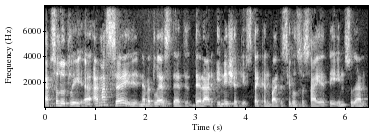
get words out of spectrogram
Absolutely. Uh, I must say, nevertheless, that there are initiatives taken by the civil society in Sudan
